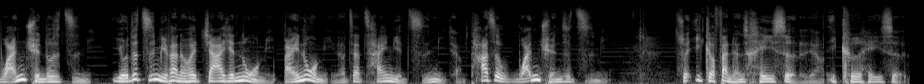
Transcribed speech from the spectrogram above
完全都是紫米。有的紫米饭团会加一些糯米，白糯米，然后再掺一点紫米，这样。它是完全是紫米，所以一个饭团是黑色的，这样一颗黑色的，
